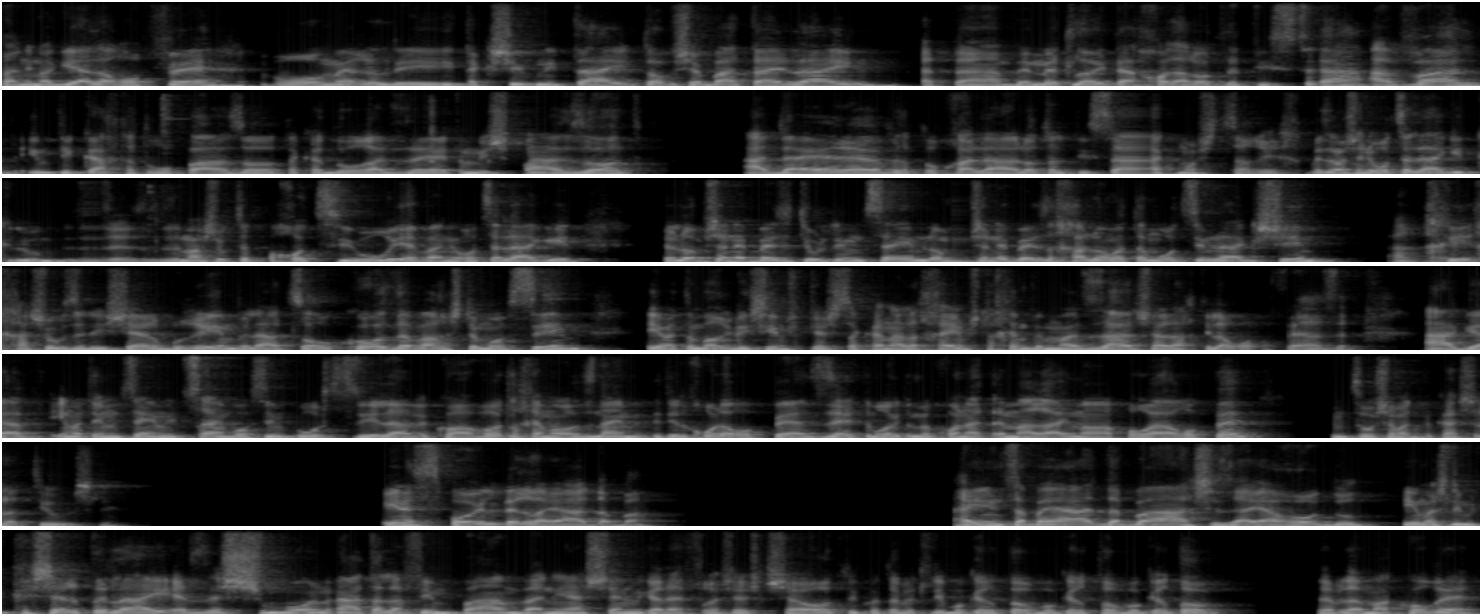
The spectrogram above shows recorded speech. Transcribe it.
ואני מגיע לרופא, והוא אומר לי, תקשיב ניתאי, טוב שבאת אליי, אתה באמת לא היית יכול לעלות לטיסה, אבל אם תיקח את התרופה הזאת, את הכדור הזה, את המשחה הזאת, עד הערב אתה תוכל לעלות על טיסה כמו שצריך. וזה מה שאני רוצה להגיד, כאילו, זה, זה משהו קצת פחות ציורי, אבל אני רוצה להגיד שלא משנה באיזה טיול אתם נמצאים, לא משנה באיזה חלום אתם רוצים להגשים, הכי חשוב זה להישאר בריאים ולעצור כל דבר שאתם עושים אם אתם מרגישים שיש סכנה לחיים שלכם, ומזל שהלכתי לרופא הזה. אגב, אם אתם נמצאים במצרים ועושים קורס צלילה וכואבות לכם האוזניים ותלכו לרופא הזה, אתם רואים את המכונת MRI מאחורי הרופא, תמצאו שם הדבקה של הטיול שלי. הנה ספוילר ליעד הבא. אני נמצא ביעד הבא שזה היה הודו. אמא שלי מתקשרת אליי איזה שמונת אלפים פעם ואני ישן בגלל ההפרשי שעות והיא כותבת לי בוקר טוב, בוקר טוב, בוקר טוב. עכשיו לה מה קורה?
